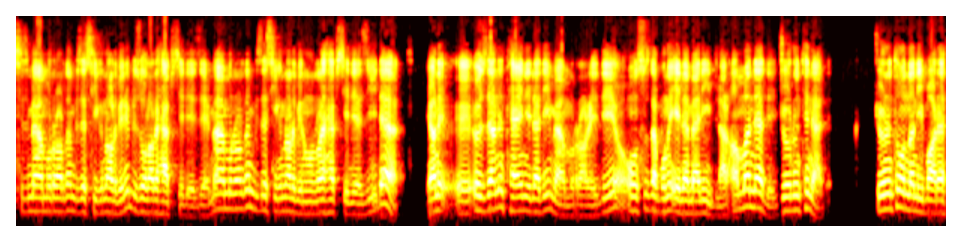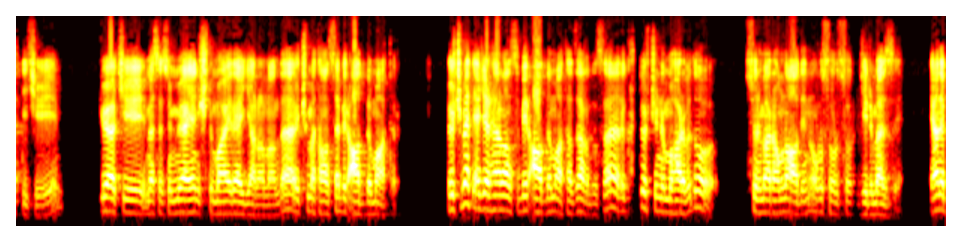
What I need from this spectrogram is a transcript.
siz məmurlardan bizə siqnal verin, biz onları həbs edəcəyik. Məmurlardan bizə siqnal verin, onları həbs edəcəyik də, yəni e, özlərinin təyin elədiyi məmurlar idi. Onsuz da bunu eləməli idilər. Amma nədir? Görüntü nədir? Görüntü ondan ibarətdir ki, güya ki, məsələn, müəyyən ictimai rəy yarananda hökumət hansısa bir addımı atır. Hökumət əgər hər hansı bir addım atacaqdısa, 44 günlük müharibədə o sülh məramlı adının oru soru sonra girməzdi. Yəni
